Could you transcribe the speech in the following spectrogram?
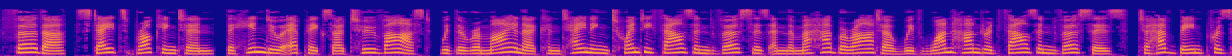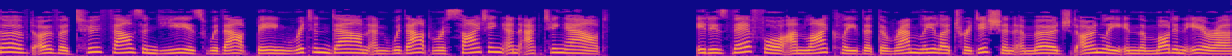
Further, states Brockington, the Hindu epics are too vast, with the Ramayana containing 20,000 verses and the Mahabharata with 100,000 verses, to have been preserved over 2,000 years without being written down and without reciting and acting out. It is therefore unlikely that the Ramlila tradition emerged only in the modern era.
